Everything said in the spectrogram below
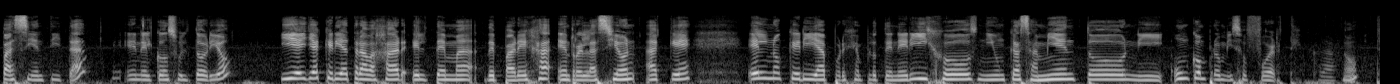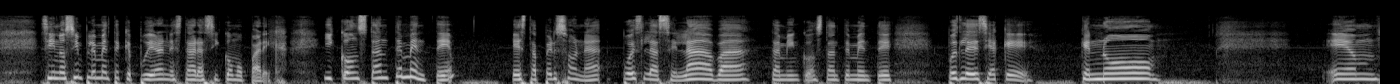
pacientita en el consultorio y ella quería trabajar el tema de pareja en relación a que él no quería, por ejemplo, tener hijos, ni un casamiento, ni un compromiso fuerte. ¿no? Sino simplemente que pudieran estar así como pareja. Y constantemente esta persona pues la celaba, también constantemente pues le decía que, que no, em,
